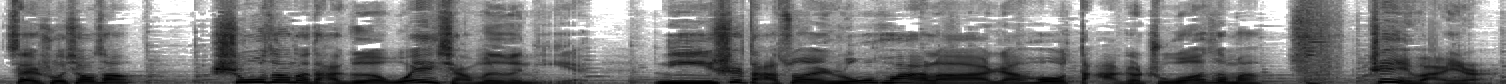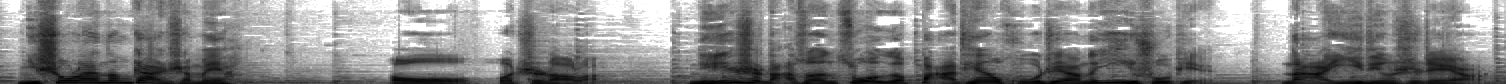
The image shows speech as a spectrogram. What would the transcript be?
再说销赃，收赃的大哥，我也想问问你。你是打算融化了，然后打个镯子吗？这玩意儿你收来能干什么呀？哦，我知道了，您是打算做个霸天虎这样的艺术品，那一定是这样的。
